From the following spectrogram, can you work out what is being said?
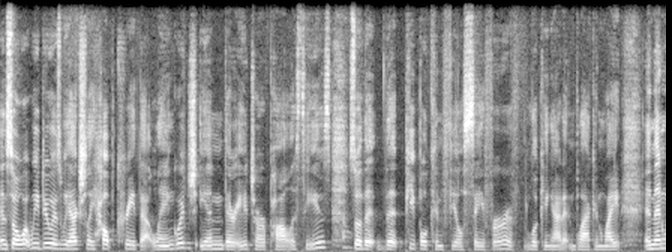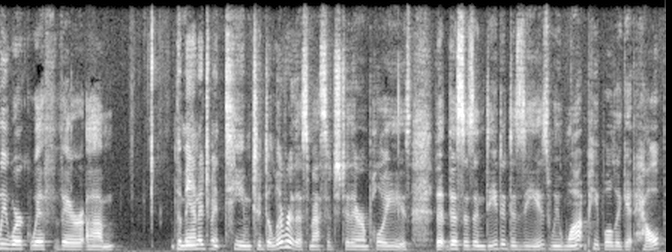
And so what we do is we actually help create that language in their HR policies so that, that people can feel safer if looking at it in black and white. And then we work with their um, the management team to deliver this message to their employees that this is indeed a disease. We want people to get help.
